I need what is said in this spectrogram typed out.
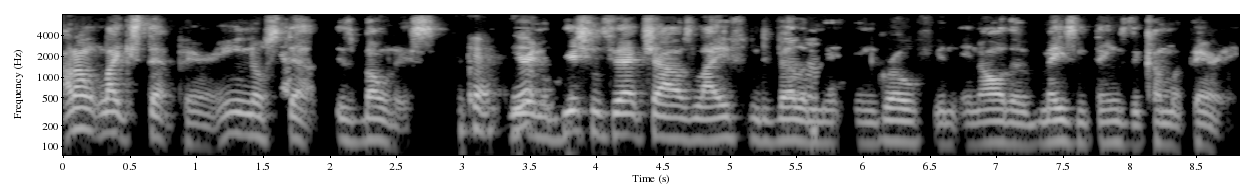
I don't like step parent. Ain't no step is bonus. Okay. You're Yep. in addition to that child's life and mm-hmm. development and growth and, and all the amazing things that come with parenting.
